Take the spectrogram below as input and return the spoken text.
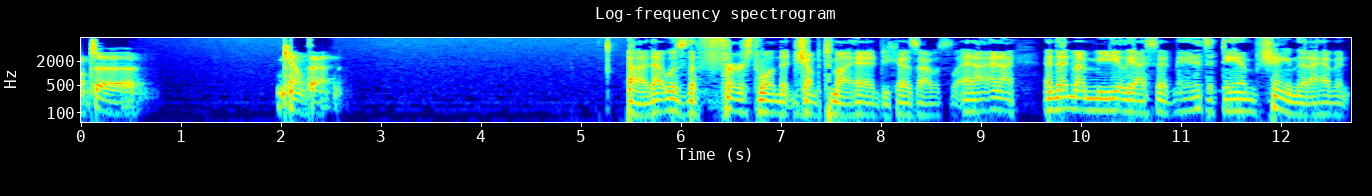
count uh, count that. Uh, that was the first one that jumped to my head because I was, and I, and I, and then immediately I said, man, it's a damn shame that I haven't,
